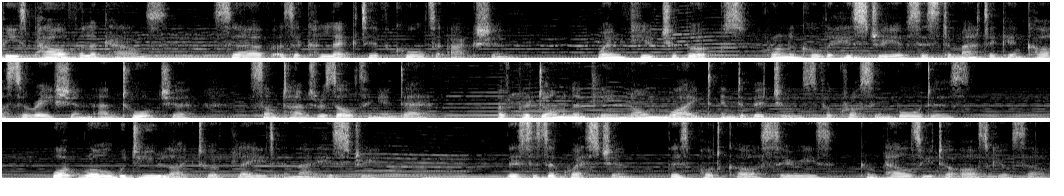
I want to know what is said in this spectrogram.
these powerful accounts serve as a collective call to action when future books chronicle the history of systematic incarceration and torture, sometimes resulting in death, of predominantly non white individuals for crossing borders, what role would you like to have played in that history? This is a question this podcast series compels you to ask yourself.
